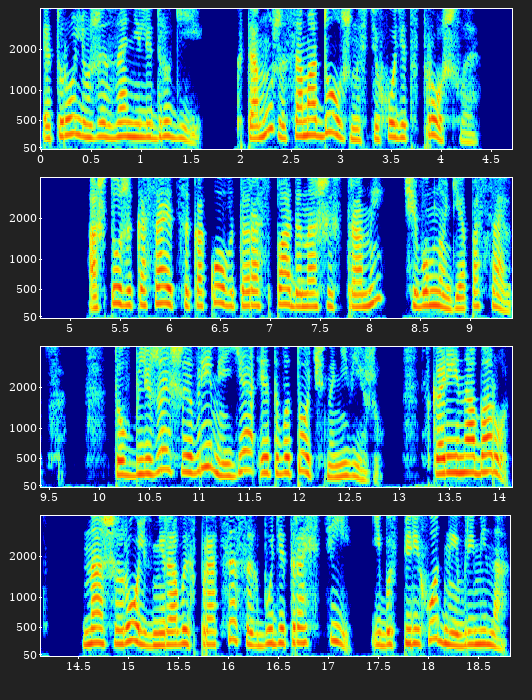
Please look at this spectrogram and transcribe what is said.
Эту роль уже заняли другие. К тому же сама должность уходит в прошлое. А что же касается какого-то распада нашей страны, чего многие опасаются, то в ближайшее время я этого точно не вижу. Скорее наоборот, Наша роль в мировых процессах будет расти, ибо в переходные времена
